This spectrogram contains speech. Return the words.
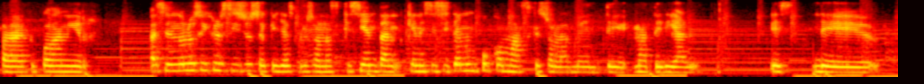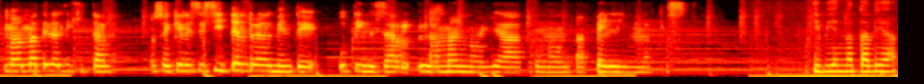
para que puedan ir haciendo los ejercicios aquellas personas que sientan que necesitan un poco más que solamente material es de material digital, o sea, que necesiten realmente utilizar la mano ya con un papel y un lápiz. Y bien, Natalia,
